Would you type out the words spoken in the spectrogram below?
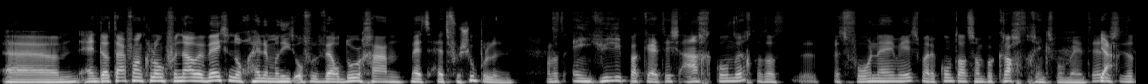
Ehm, en dat daarvan klonk van nou, we weten nog helemaal niet of we wel doorgaan met het versoepelen. Want het 1 juli pakket is aangekondigd, dat dat het voornemen is. Maar er komt altijd zo'n bekrachtigingsmoment. Hè? Ja. Dus dat,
